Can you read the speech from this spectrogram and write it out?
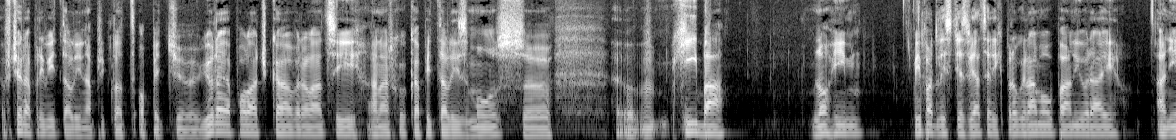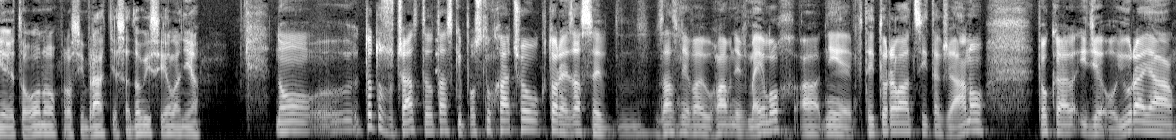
Včera privítali napríklad opäť Juraja Poláčka v relácii anarchokapitalizmus. Chýba mnohým. Vypadli ste z viacerých programov, pán Juraj, a nie je to ono. Prosím, vráťte sa do vysielania. No, toto sú časté otázky poslucháčov, ktoré zase zaznievajú hlavne v mailoch a nie v tejto relácii, takže áno, pokiaľ ide o Juraja,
